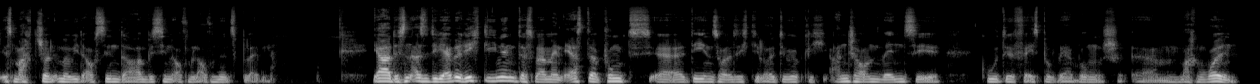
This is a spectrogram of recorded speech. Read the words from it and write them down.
es macht schon immer wieder auch Sinn, da ein bisschen auf dem Laufenden zu bleiben. Ja, das sind also die Werberichtlinien. Das war mein erster Punkt. Äh, den sollen sich die Leute wirklich anschauen, wenn sie gute Facebook-Werbung ähm, machen wollen.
